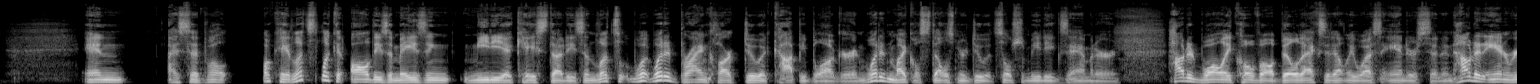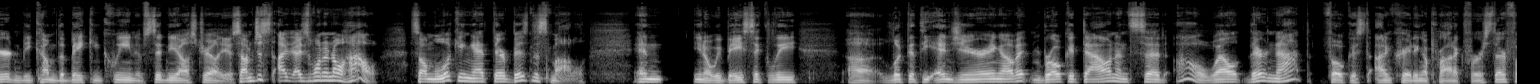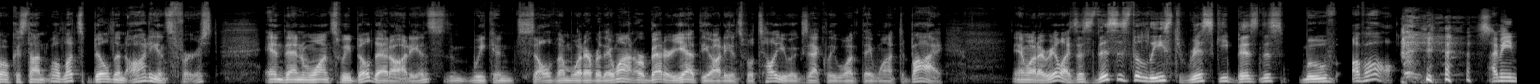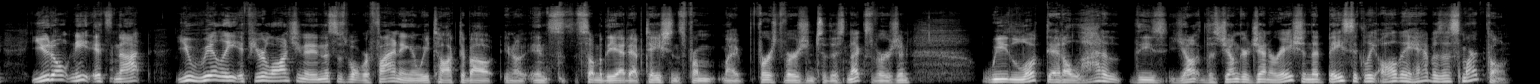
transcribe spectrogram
And I said, "Well, okay, let's look at all these amazing media case studies and let's what what did Brian Clark do at Copyblogger and what did Michael Stelzner do at Social Media Examiner and how did Wally Koval build accidentally Wes Anderson and how did Anne Reardon become the baking queen of Sydney, Australia? So I'm just I, I just want to know how. So I'm looking at their business model and you know, we basically uh, looked at the engineering of it and broke it down and said, oh, well, they're not focused on creating a product first. They're focused on, well, let's build an audience first. And then once we build that audience, we can sell them whatever they want. Or better yet, the audience will tell you exactly what they want to buy. And what I realized is this is the least risky business move of all. yes. I mean, you don't need, it's not, you really, if you're launching it, and this is what we're finding, and we talked about, you know, in s- some of the adaptations from my first version to this next version, we looked at a lot of these young, this younger generation that basically all they have is a smartphone.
